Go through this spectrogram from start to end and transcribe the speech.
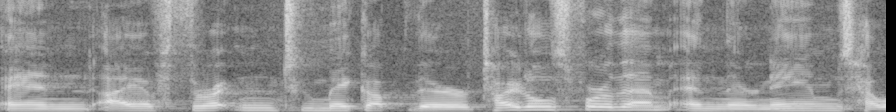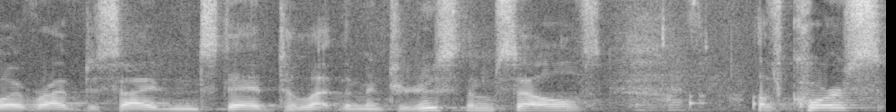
and I have threatened to make up their titles for them and their names. However, I've decided instead to let them introduce themselves. Of course,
